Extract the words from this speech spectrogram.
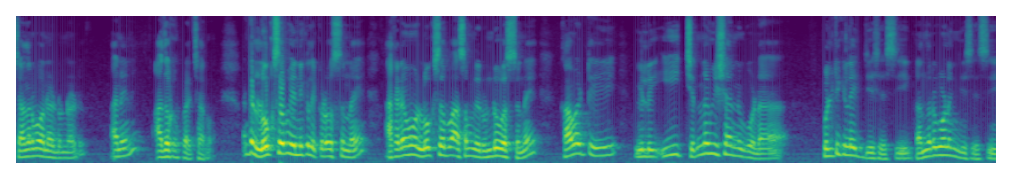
చంద్రబాబు నాయుడు ఉన్నాడు అని అదొక ప్రచారం. అంటే లోక్సభ ఎన్నికలు ఇక్కడ వస్తున్నాయి. అక్కడేమో లోక్సభ అసెంబ్లీ రెండు వస్తున్నాయి. కాబట్టి వీళ్ళు ఈ చిన్న విషయాన్ని కూడా పొలిటికలైజ్ చేసేసి గందరగోళం చేసేసి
